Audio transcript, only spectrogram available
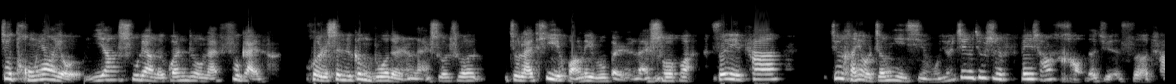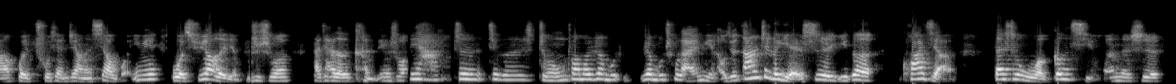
就同样有一样数量的观众来覆盖他，或者甚至更多的人来说说，就来替黄丽如本人来说话，所以他。就很有争议性，我觉得这个就是非常好的角色，他会出现这样的效果。因为我需要的也不是说大家的肯定，说哎呀，这这个整容妆都认不认不出来你了。我觉得当然这个也是一个夸奖，但是我更喜欢的是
